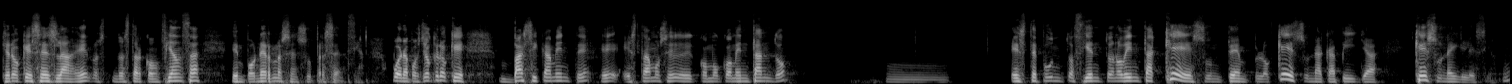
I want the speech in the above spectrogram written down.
Creo que esa es ¿eh? nues- nuestra confianza en ponernos en su presencia. Bueno, pues yo creo que básicamente ¿eh? estamos como comentando mm, este punto 190, ¿qué es un templo? ¿Qué es una capilla? ¿Qué es una iglesia? ¿Mm?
